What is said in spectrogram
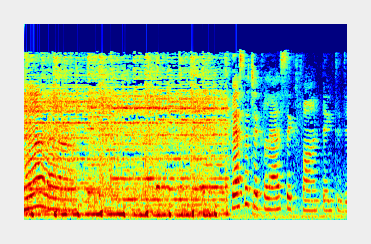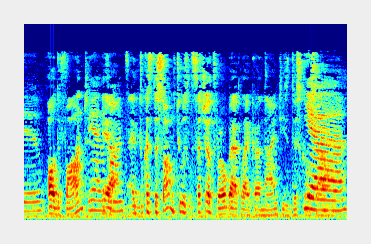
Ah. That's such a classic font thing to do. Oh, the font. Yeah, the font. and because the song too is such a throwback, like a '90s disco Yeah. sound.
